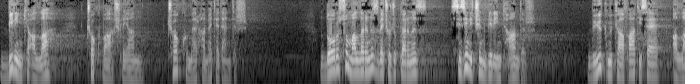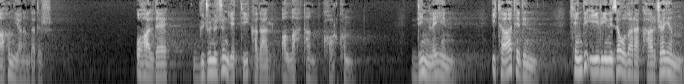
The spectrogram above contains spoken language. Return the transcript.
bilin ki Allah çok bağışlayan, çok merhamet edendir. Doğrusu mallarınız ve çocuklarınız sizin için bir imtihandır. Büyük mükafat ise Allah'ın yanındadır. O halde gücünüzün yettiği kadar Allah'tan korkun. Dinleyin, itaat edin, kendi iyiliğinize olarak harcayın.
